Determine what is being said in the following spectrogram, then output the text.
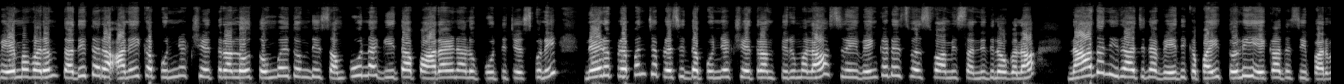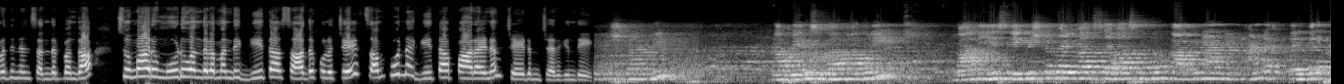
వేమవరం తదితర అనేక పుణ్యక్షేత్రాల్లో తొంభై తొమ్మిది సంపూర్ణ గీతా పారాయణాలు పూర్తి చేసుకుని నేడు ప్రపంచ ప్రసిద్ధ పుణ్యక్షేత్రం తిరుమల శ్రీ వెంకటేశ్వర స్వామి సన్నిధిలో గల నాద నిరాజన వేదికపై తొలి ఏకాదశి పర్వదినం సందర్భంగా సుమారు మూడు వందల మంది గీతా సాధకులచే సంపూర్ణ గీతా పారాయణం చేయడం జరిగింది. మాది శ్రీకృష్ణ సేవా సంఘం కాకినాడ అండ్ తదితర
